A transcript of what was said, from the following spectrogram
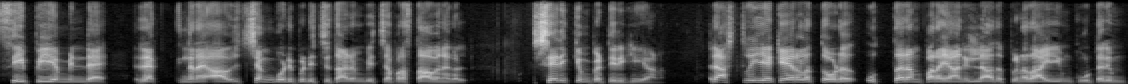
സി പി എമ്മിന്റെ ഇങ്ങനെ ആ ഒരു ചെങ്കൊടി പിടിച്ച് തഴമ്പിച്ച പ്രസ്താവനകൾ ശരിക്കും പെട്ടിരിക്കുകയാണ്. രാഷ്ട്രീയ കേരളത്തോട് ഉത്തരം പറയാനില്ലാതെ പിണറായിയും കൂട്ടരും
